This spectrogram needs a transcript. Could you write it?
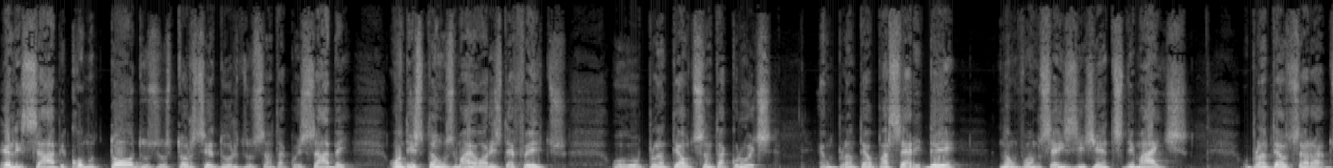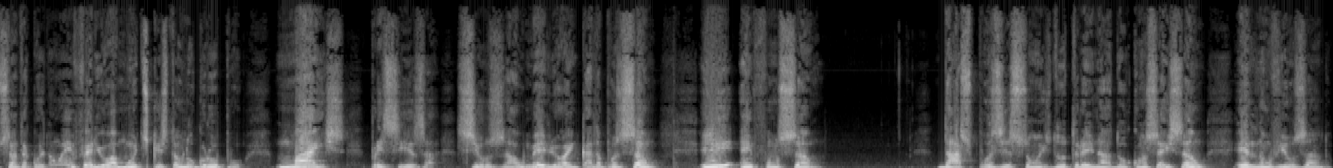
ele sabe, como todos os torcedores do Santa Cruz sabem, onde estão os maiores defeitos. O plantel do Santa Cruz é um plantel para a Série D. Não vamos ser exigentes demais. O plantel do Santa Cruz não é inferior a muitos que estão no grupo, mas precisa se usar o melhor em cada posição. E em função das posições do treinador Conceição, ele não vinha usando.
